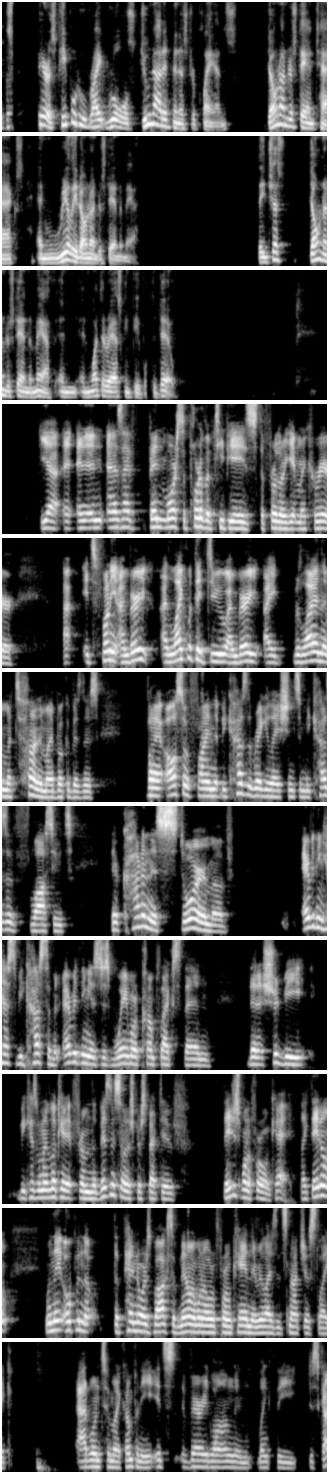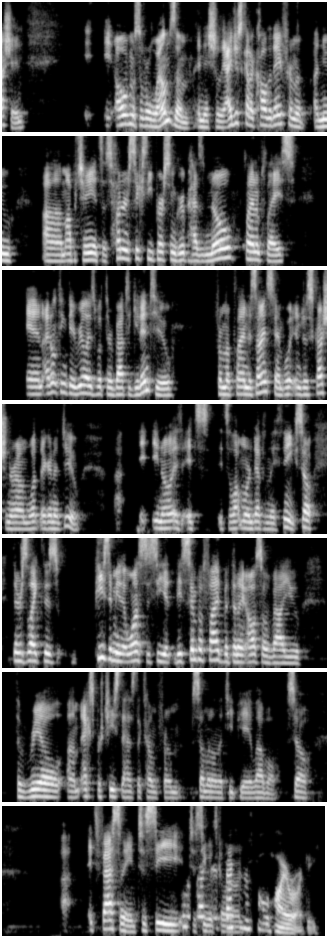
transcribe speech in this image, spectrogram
clear is people who write rules do not administer plans, don't understand tax, and really don't understand the math. They just don't understand the math and, and what they're asking people to do. Yeah, and, and as I've been more supportive of TPAs the further I get in my career, I, it's funny. I'm very, I like what they do. I'm very, I rely on them a ton in my book of business. But I also find that because of the regulations and because of lawsuits, they're caught in this storm of everything has to be custom and everything is just way more complex than than it should be. Because when I look at it from the business owner's perspective, they just want a 401k. Like they don't when they open the the Pandora's box of now I want to open a 401k and they realize it's not just like add one to my company, it's a very long and lengthy discussion. It, it almost overwhelms them initially. I just got a call today from a, a new um, opportunity. It's this 160 person group, has no plan in place. And I don't think they realize what they're about to get into from a plan design standpoint and discussion around what they're going to do. Uh, it, you know, it, it's, it's a lot more in depth than they think. So there's like this piece of me that wants to see it be simplified, but then I also value the real um, expertise that has to come from someone on the TPA level. So uh, it's fascinating to see well, to see what's going on. this whole hierarchy,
